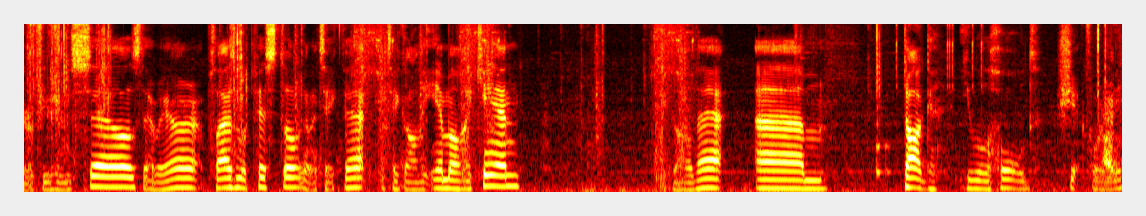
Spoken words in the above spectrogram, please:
Microfusion cells. There we are. Plasma pistol. Gonna take that. Take all the ammo I can. Take all that. Um, dog, you will hold shit for me,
